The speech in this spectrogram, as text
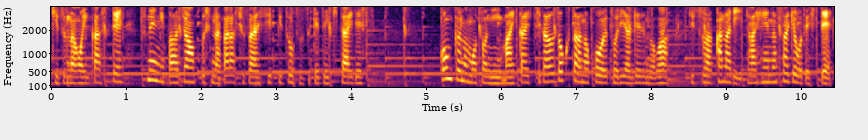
絆を生かして常にバージョンアップしながら取材執筆を続けていきたいです。根拠のもとに毎回違うドクターの声を取り上げるのは実はかなり大変な作業でして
